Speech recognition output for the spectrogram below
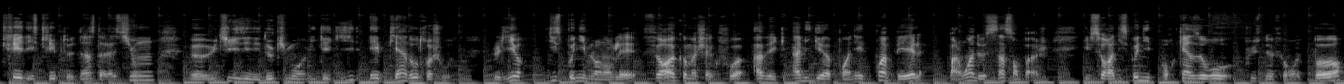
créer des scripts d'installation, euh, utiliser des documents Amiga Guide et bien d'autres choses. Le livre, disponible en anglais, fera comme à chaque fois avec amiga.net.pl pas loin de 500 pages. Il sera disponible pour 15€ plus 9€ de port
